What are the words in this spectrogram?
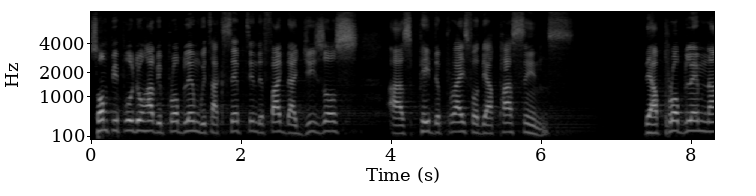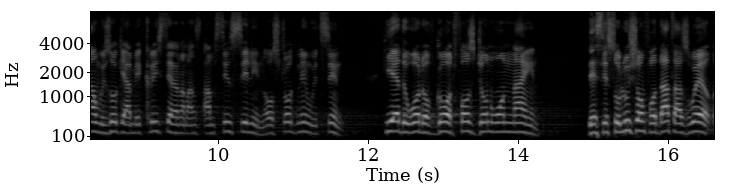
Some people don't have a problem with accepting the fact that Jesus has paid the price for their past sins. Their problem now is okay, I'm a Christian and I'm, I'm still sinning or struggling with sin hear the word of God. First John 1 9. There's a solution for that as well.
